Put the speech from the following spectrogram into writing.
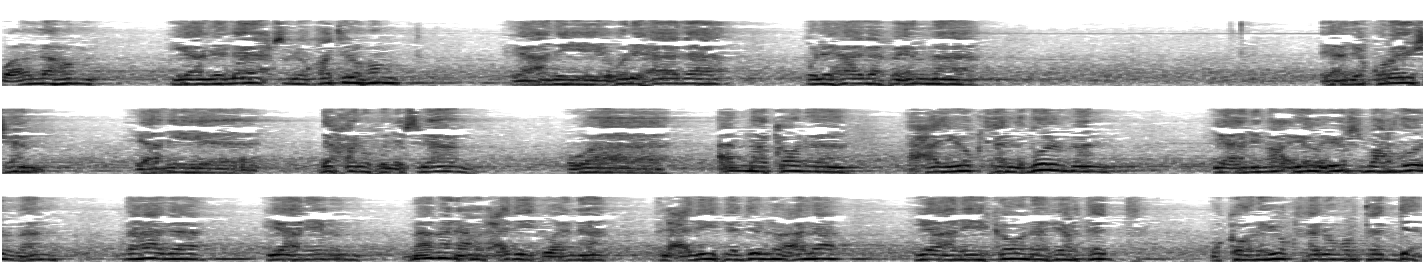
وأنهم يعني لا يحصل قتلهم. يعني ولهذا ولهذا فإن يعني قريشا يعني دخلوا في الإسلام وأما كون أحد يقتل ظلما يعني يصبر ظلما فهذا يعني ما منع الحديث وأن الحديث يدل على يعني كونه يرتد وكونه يقتل مرتدا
